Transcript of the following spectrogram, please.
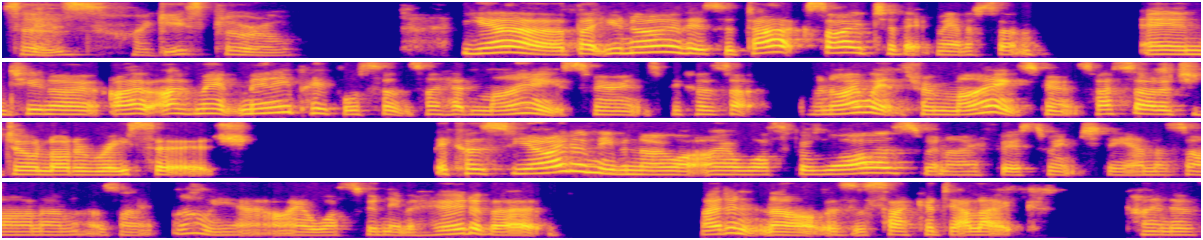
Says, I guess, plural. Yeah, but you know, there's a dark side to that medicine. And, you know, I, have met many people since I had my experience because I, when I went through my experience, I started to do a lot of research because you know I didn't even know what ayahuasca was when I first went to the Amazon, and I was like, oh yeah, ayahuasca, never heard of it. I didn't know it was a psychedelic kind of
